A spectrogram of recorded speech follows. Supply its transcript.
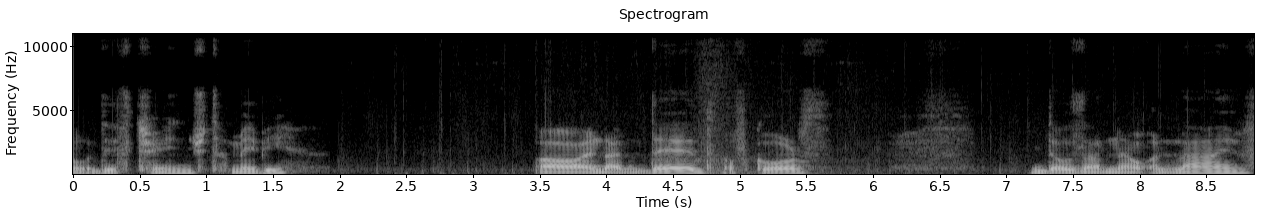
Oh, this changed, maybe? Oh, and I'm dead, of course. Those are now alive.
